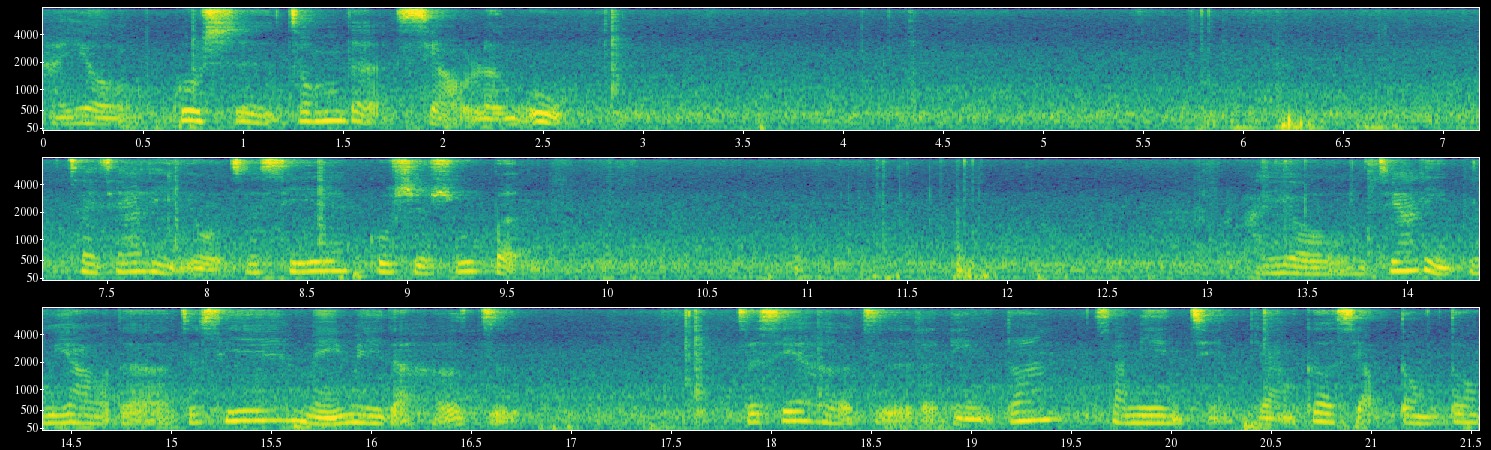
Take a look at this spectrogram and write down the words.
还有故事中的小人物。在家里有这些故事书本。有家里不要的这些美美的盒子，这些盒子的顶端上面剪两个小洞洞。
